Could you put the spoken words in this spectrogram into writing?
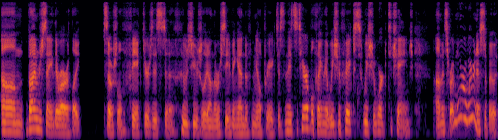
Um, but I'm just saying there are like social factors as to who's usually on the receiving end of malpractice, and it's a terrible thing that we should fix. We should work to change, um, and spread more awareness about.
